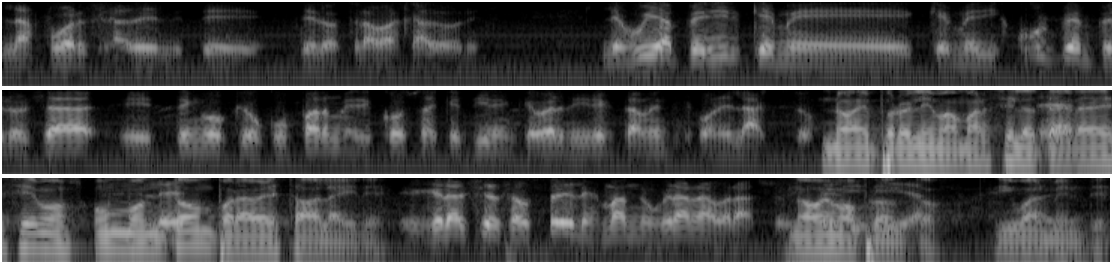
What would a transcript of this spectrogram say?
la fuerza de, los trabajadores. Les voy a pedir que me, que me disculpen, pero ya eh, tengo que ocuparme de cosas que tienen que ver directamente con el acto. No hay problema, Marcelo, te eh, agradecemos un montón por haber estado al aire. Gracias a ustedes, les mando un gran abrazo. Nos vemos pronto, igualmente.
